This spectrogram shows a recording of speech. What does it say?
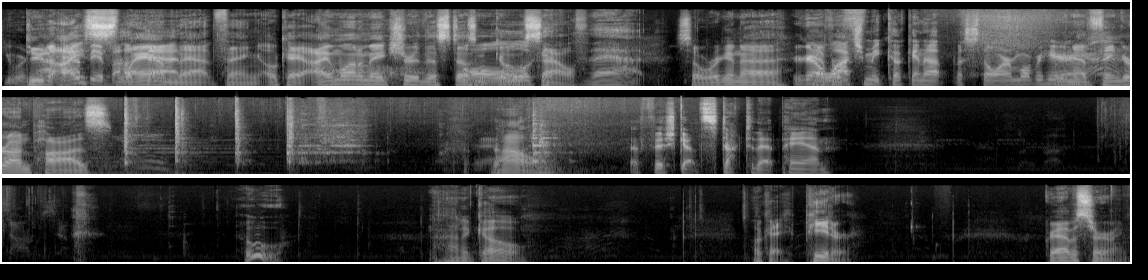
you were Dude, I slammed that. that. thing. Okay, I want to make sure this doesn't oh, go look south. At that. So we're gonna You're gonna watch me cooking up a storm over here. we're gonna have finger on pause. Wow. That fish got stuck to that pan. Ooh. How'd it go? Okay, Peter. Grab a serving.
